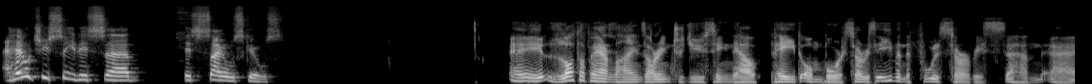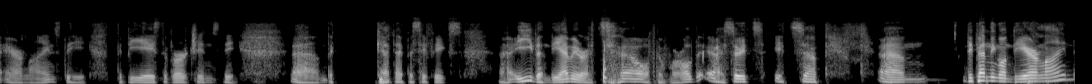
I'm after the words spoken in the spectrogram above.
how do you see this uh, this sales skills? A lot of airlines are introducing now paid onboard service, even the full service um, uh, airlines, the the BAs, the Virgins, the um, the Cathay Pacifics, uh, even the Emirates of the world. Uh, so it's it's uh, um, depending on the airline,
